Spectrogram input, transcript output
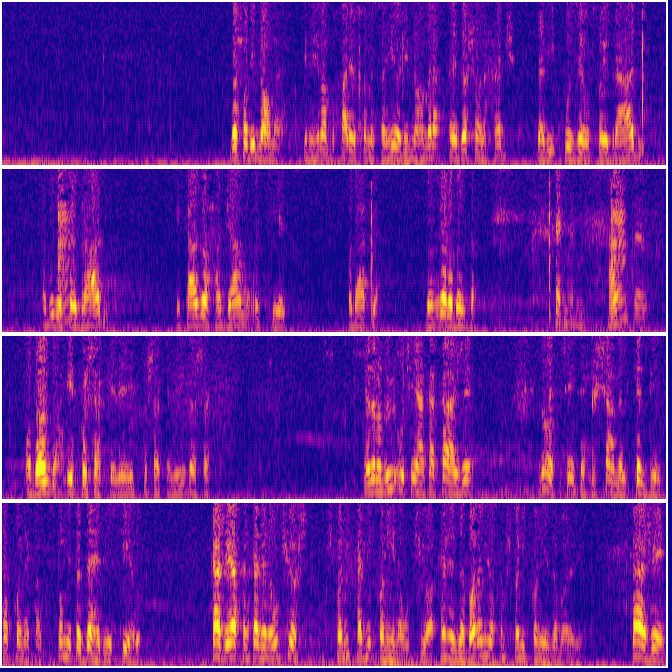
Došlo od Ibn Omara. Ibn Žima Buhari u svome sahiju od Ibn Omara, kada je došao na hađ, da bi uzeo svoju bradu, da bi uzeo svoju bradu i kazao hađamu od cijeci. Odakle? Dozgar od ozda. Ha? Od ozda, ispod šake, ne, ispod šake, ne iza šake. Jedan od učenjaka kaže, zove se čini se Hišam el Kelbi ili tako nekako, spomnite Zahebi u Sijeru, kaže, ja sam, kaže, naučio što nikad niko nije naučio, a kaže, zaboravio sam što niko nije zaboravio. Kaže,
